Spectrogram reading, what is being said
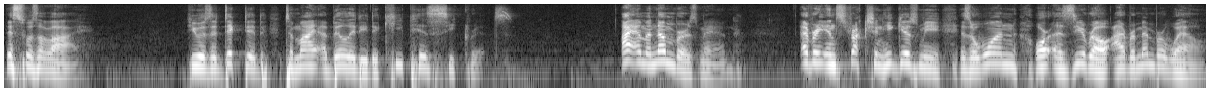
This was a lie. He was addicted to my ability to keep his secrets. I am a numbers man. Every instruction he gives me is a one or a zero. I remember well.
